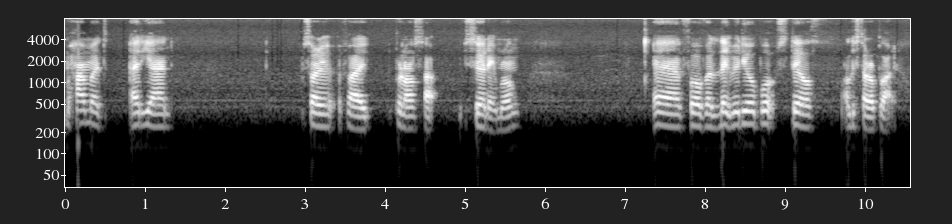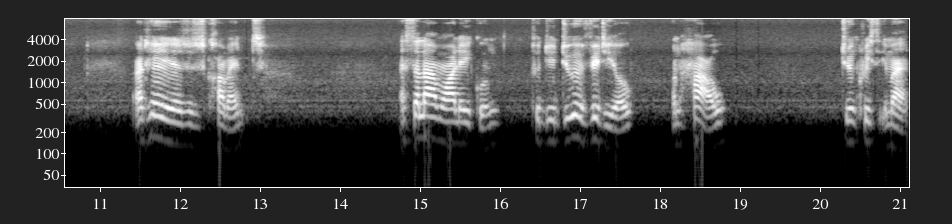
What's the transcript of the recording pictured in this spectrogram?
Muhammad Arian. Sorry if I pronounced that surname wrong. Uh, for the late video, but still, at least I replied. And here is his comment. Assalamu alaikum. Could you do a video on how to increase iman?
